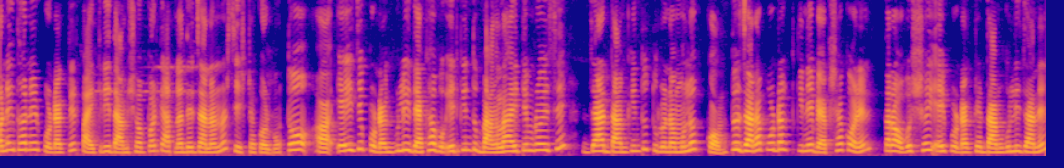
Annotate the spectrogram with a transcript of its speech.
অনেক ধরনের প্রোডাক্টের পাইকারি দাম সম্পর্কে আপনাদের জানানোর চেষ্টা করব। তো এই যে প্রোডাক্টগুলি দেখাবো, এর কিন্তু বাংলা আইটেম রয়েছে, যার দাম কিন্তু তুলনামূলক কম। তো যারা প্রোডাক্ট কিনে ব্যবসা করেন, তারা অবশ্যই এই প্রোডাক্টের দামগুলি জানেন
